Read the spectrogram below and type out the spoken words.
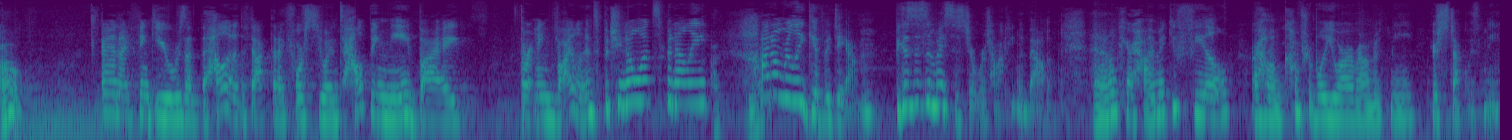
Oh, And I think you resent the hell out of the fact that I forced you into helping me by threatening violence, but you know what, Spinelli? I, I don't really give a damn, because this is my sister we're talking about. And I don't care how I make you feel or how uncomfortable you are around with me, you're stuck with me.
